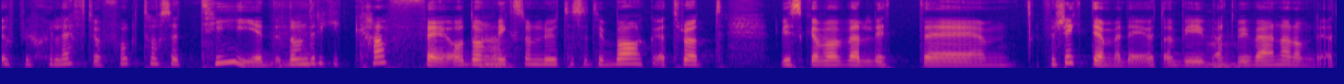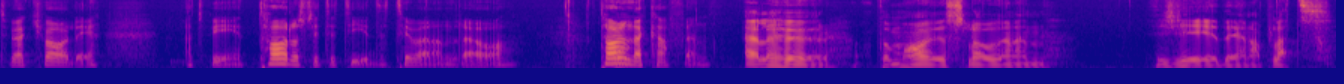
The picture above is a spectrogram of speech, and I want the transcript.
uppe i Skellefteå, folk tar sig tid, de dricker kaffe och de Ja. liksom lutar sig tillbaka. Jag tror att vi ska vara väldigt eh, försiktiga med det, utan vi, Mm. att vi värnar om det, att vi har kvar det. Att vi tar oss lite tid till varandra och tar den Och- där kaffen. Eller hur? De har ju sloganen Ge idéerna plats.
